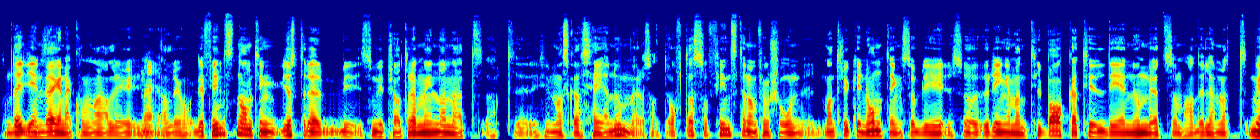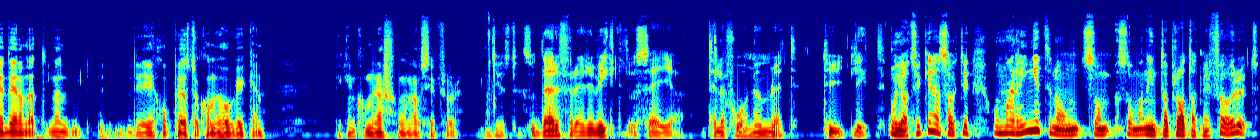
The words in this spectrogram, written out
De där genvägarna kommer man aldrig, aldrig ihåg. Det finns någonting, just det där som vi pratade om innan med att, att, eh, hur man ska säga nummer och sånt. Ofta så finns det någon funktion, man trycker någonting så, blir, så ringer man tillbaka till det numret som hade lämnat meddelandet. Men det är hopplöst att komma ihåg vilken, vilken kombination av siffror. Just det. Så därför är det viktigt att säga telefonnumret tydligt. Och jag tycker en sak till, om man ringer till någon som, som man inte har pratat med förut,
